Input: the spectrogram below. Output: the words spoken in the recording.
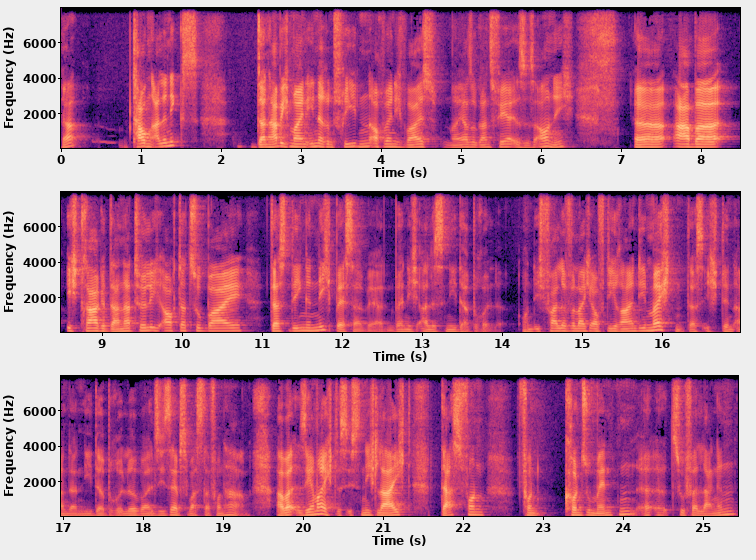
ja, taugen alle nichts, dann habe ich meinen inneren Frieden, auch wenn ich weiß, naja, so ganz fair ist es auch nicht. Äh, aber ich trage dann natürlich auch dazu bei, dass Dinge nicht besser werden, wenn ich alles niederbrülle. Und ich falle vielleicht auf die rein, die möchten, dass ich den anderen niederbrülle, weil sie selbst was davon haben. Aber Sie haben recht, es ist nicht leicht, das von, von Konsumenten äh, äh zu verlangen.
